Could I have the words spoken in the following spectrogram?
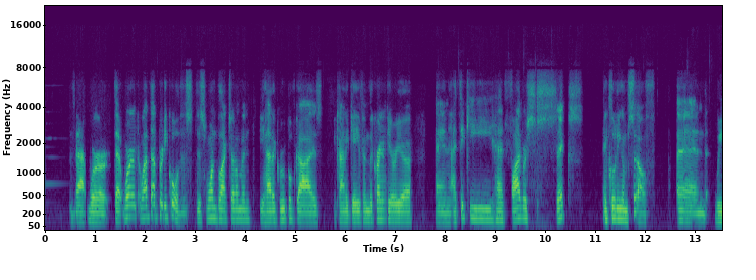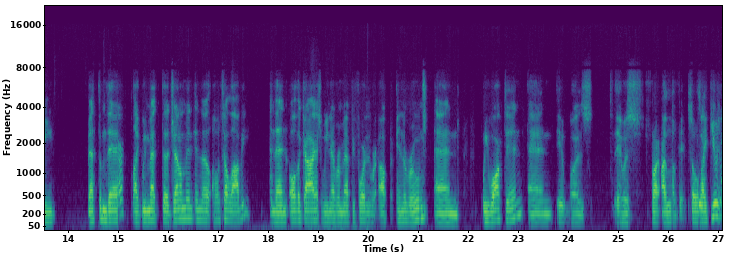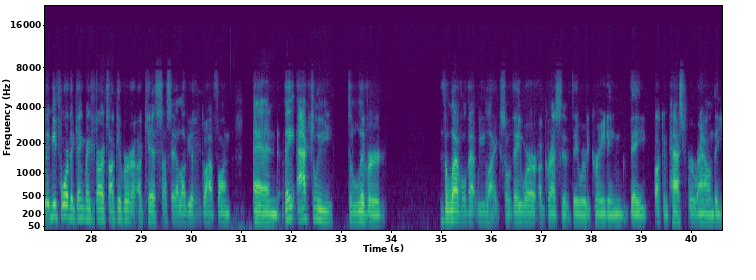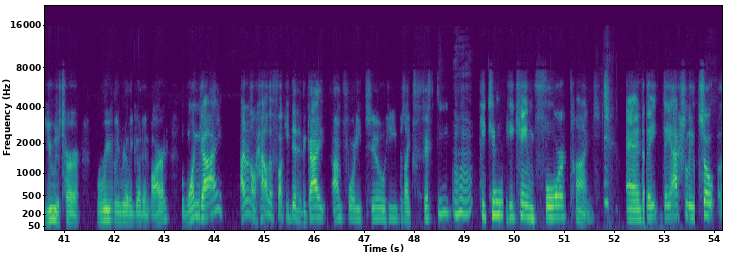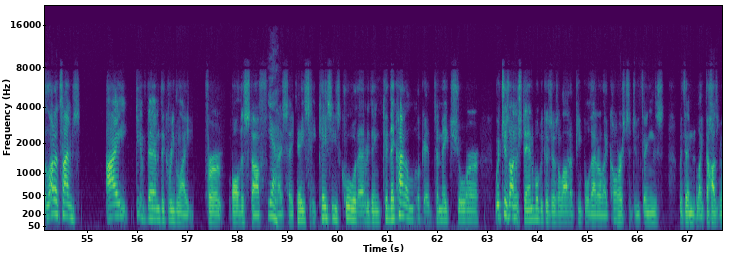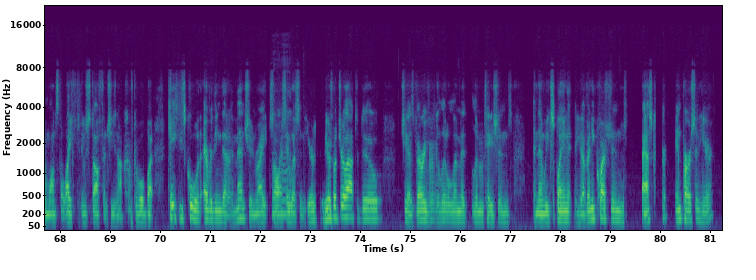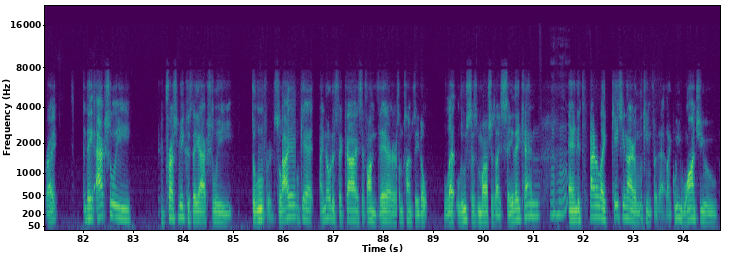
that were that were well, that pretty cool. This this one black gentleman, he had a group of guys. We kind of gave him the criteria, and I think he had five or six, including himself. And we met them there. Like we met the gentleman in the hotel lobby, and then all the guys we never met before. They were up in the room, and we walked in, and it was it was I loved it. So like usually before the gangbang starts, I'll give her a kiss. I'll say I love you. Go have fun. And they actually delivered the level that we like. So they were aggressive. They were degrading. They fucking passed her around. They used her really, really good and hard. One guy, I don't know how the fuck he did it. The guy, I'm 42. He was like 50. Mhm. He came. He came four times, and they they actually. So a lot of times, I give them the green light for all this stuff. Yeah. And I say Casey, Casey's cool with everything. Could they kind of look at to make sure, which is understandable because there's a lot of people that are like coerced to do things within like the husband wants the wife to do stuff and she's not comfortable. But Casey's cool with everything that I mentioned, right? So I say, Mhm. listen, here's here's what you're allowed to do. She has very, very little limit limitations. And then we explain it. If you have any questions, ask her in person here, right? And they actually impressed me because they actually delivered. So I get, I notice that guys, if I'm there, sometimes they don't let loose as much as I say they can. Mhm. And it's kind of like Casey and I are looking for that. Like we want you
